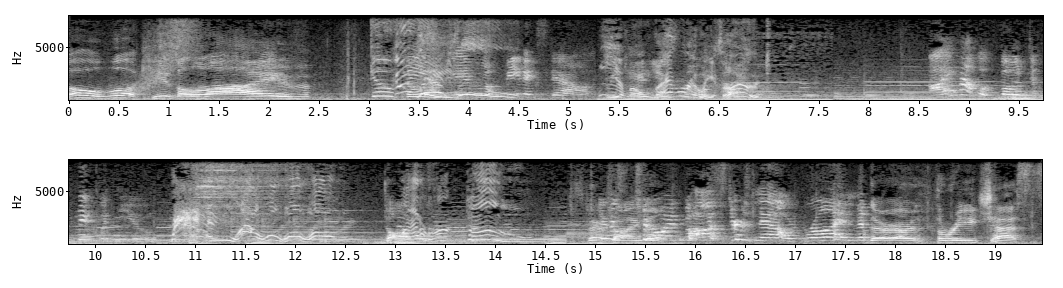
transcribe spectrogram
Oh, look, he's alive. Goofy! Give him a phoenix down. You know, can't that really hurt. I have a bone to pick with you. Wow, whoa, whoa, whoa! That hurt too! Stand There's triangle. two imposters now. Run. There are three chests.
